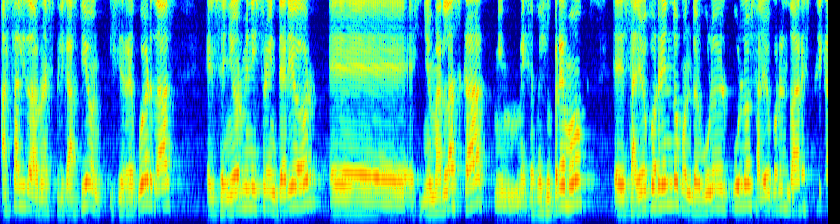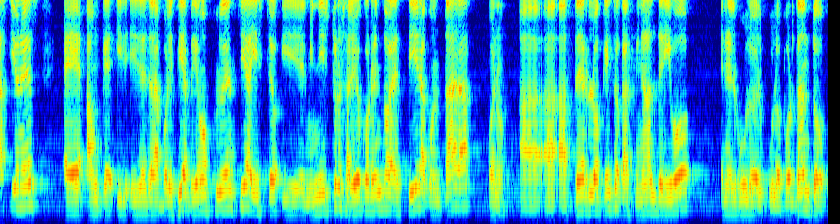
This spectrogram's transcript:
ha salido a dar una explicación. Y si recuerdas, el señor ministro de Interior, eh, el señor Marlaska, mi, jefe supremo, eh, salió corriendo cuando el bulo del culo salió corriendo a dar explicaciones, eh, aunque y, desde la policía pedíamos prudencia y, y el ministro salió corriendo a decir, a contar, a, bueno, a, hacer lo que hizo que al final derivó en el bulo del culo. Por tanto,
